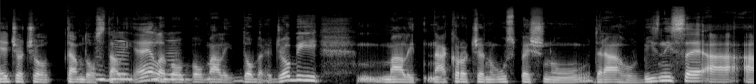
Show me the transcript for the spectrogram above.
niečo, čo tam dostali. Mm-hmm. Je? Lebo bo, mali dobré joby, mali nakročenú úspešnú dráhu v biznise a, a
